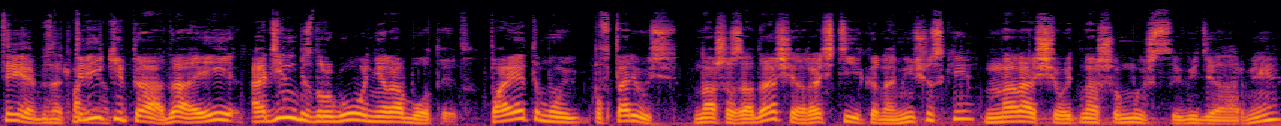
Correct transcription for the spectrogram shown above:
Три обязательно. Три кита, да, и один без другого не работает. Поэтому, повторюсь, наша задача расти экономически, наращивать наши мышцы в виде армии,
